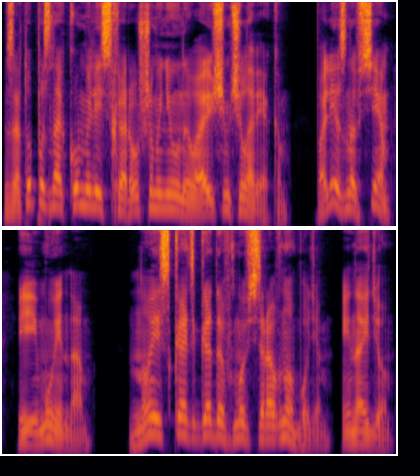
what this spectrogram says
Зато познакомились с хорошим и неунывающим человеком. Полезно всем, и ему, и нам. Но искать гадов мы все равно будем и найдем.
